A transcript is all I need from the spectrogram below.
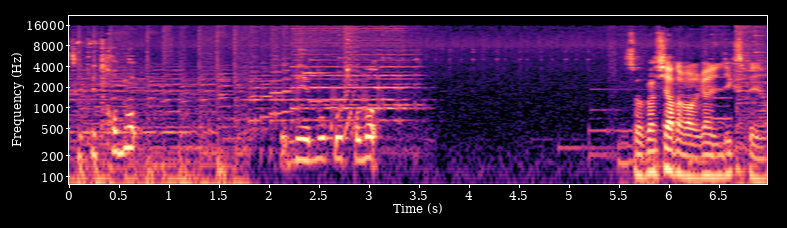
C'était trop beau. C'était beaucoup trop beau. Sois pas fier d'avoir gagné l'XP. Hein.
